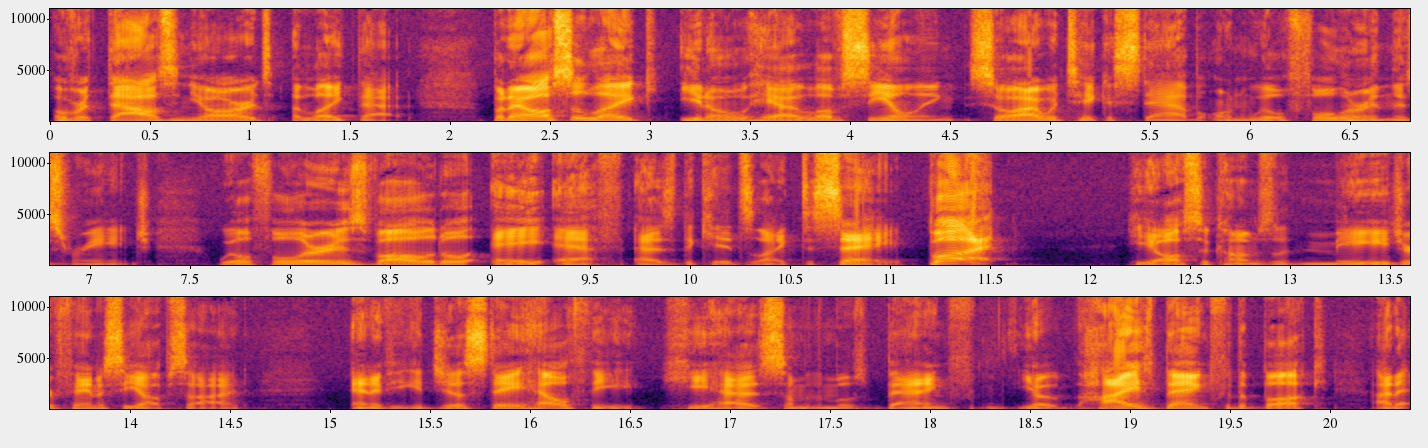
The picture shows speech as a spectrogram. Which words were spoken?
over a thousand yards. I like that. But I also like, you know, hey, I love ceiling, so I would take a stab on Will Fuller in this range. Will Fuller is volatile AF, as the kids like to say, but he also comes with major fantasy upside. And if he can just stay healthy, he has some of the most bang, you know, highest bang for the buck out of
